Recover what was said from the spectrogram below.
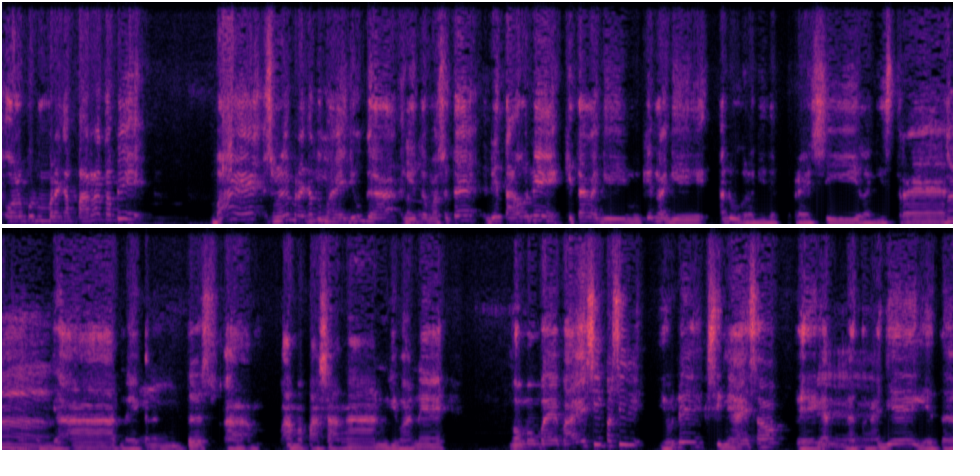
walaupun mereka parah tapi baik sebenarnya mereka tuh Hmm. baik juga Betul. gitu maksudnya dia tahu nih kita lagi mungkin lagi aduh lagi depresi lagi stres masalah kerjaan ya kan. Hmm. terus ah, sama pasangan gimana ngomong baik-baik sih pasti yaudah ke sini aja sob ya kan Iya. datang aja gitu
